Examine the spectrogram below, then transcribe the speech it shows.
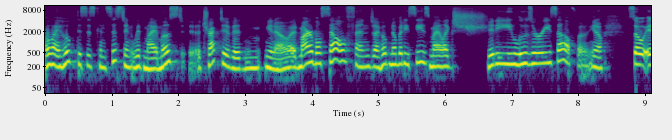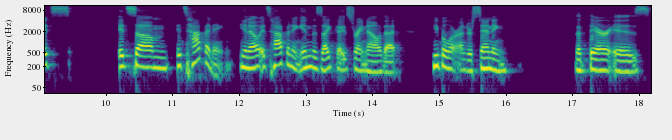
oh, I hope this is consistent with my most attractive and you know admirable self, and I hope nobody sees my like shitty losery self. Uh, you know, so it's it's um it's happening. You know, it's happening in the zeitgeist right now that people are understanding that there is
